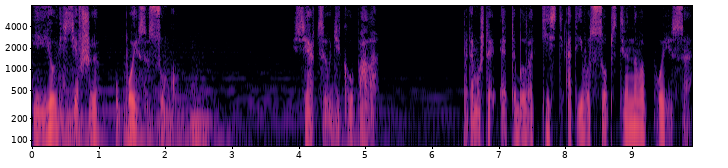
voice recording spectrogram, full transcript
ее висевшую у пояса сумку. Сердце у Дика упало — потому что это была кисть от его собственного пояса.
